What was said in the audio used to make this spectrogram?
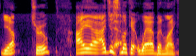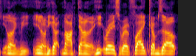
Yep. True. I uh, I just look at Webb and like you know, like you know he got knocked down in a heat race. A red flag comes out,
